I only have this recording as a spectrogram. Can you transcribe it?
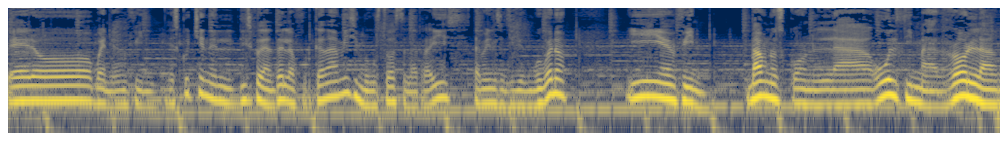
Pero bueno, en fin, escuchen el disco de Andrea Lafourcade. A mí sí me gustó Hasta la Raíz. También el sencillo es muy bueno. Y en fin, vámonos con la última rola.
